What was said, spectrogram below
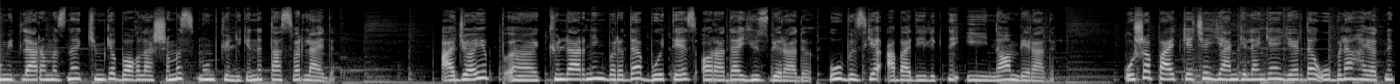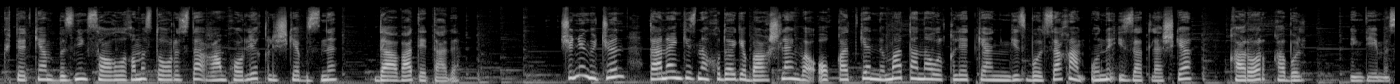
umidlarimizni kimga bog'lashimiz mumkinligini tasvirlaydi. Ajoyib e, kunlarning birida bu tez orada yuz beradi. U bizga abadiylikni inom beradi. O'sha paytgacha yangilangan yerda u bilan hayotni kutayotgan bizning sog'lig'imiz to'g'risida g'amxo'rlik qilishga bizni da'vat etadi. Shuning uchun tanangizni xudoga bag'ishlang va ovqatga nima tanovul qilayotganingiz bo'lsa ham uni izzatlashga qaror qabul qiling deymiz.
